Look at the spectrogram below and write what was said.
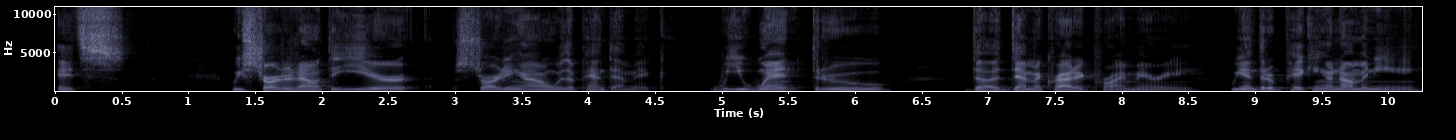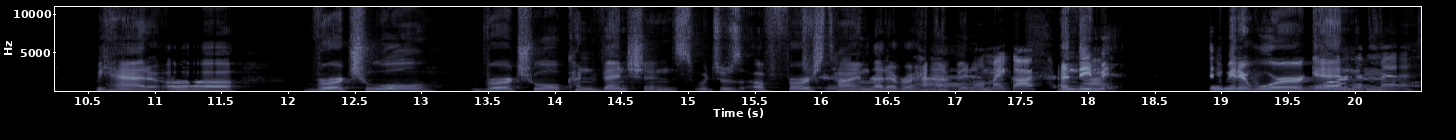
It's we started out the year starting out with a pandemic. We went through the Democratic primary. We ended up picking a nominee. We had a virtual virtual conventions, which was a first True. time that ever yeah. Oh happened. Oh my god! And they made they made it work. What and a mess.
